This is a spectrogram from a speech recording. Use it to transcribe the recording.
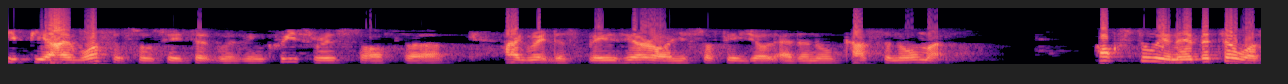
PPI was associated with increased risk of uh, high-grade dysplasia or esophageal adenocarcinoma. COX-2 inhibitor was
